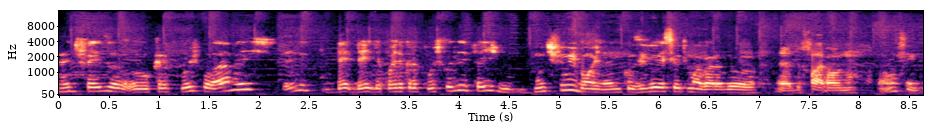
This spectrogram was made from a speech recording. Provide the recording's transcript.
Ele fez o, o Crepúsculo lá, mas ele, de- de- depois do Crepúsculo ele fez muitos filmes bons, né? Inclusive esse último agora do, é, do Farol, né? Então, assim,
